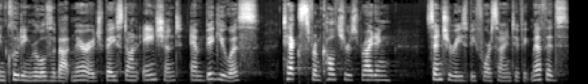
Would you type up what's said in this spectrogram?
including rules about marriage, based on ancient, ambiguous texts from cultures writing centuries before scientific methods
